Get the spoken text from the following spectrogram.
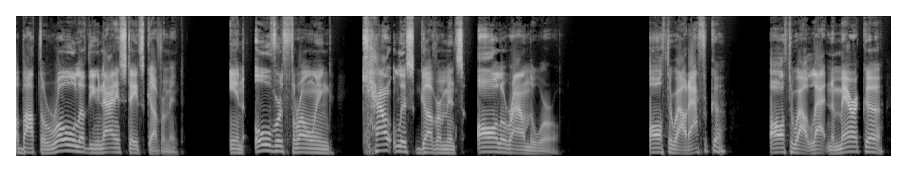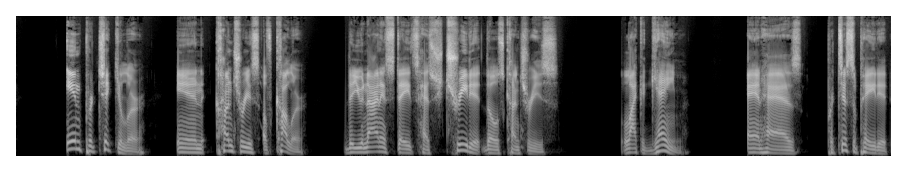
about the role of the United States government in overthrowing countless governments all around the world, all throughout Africa, all throughout Latin America, in particular in countries of color. The United States has treated those countries like a game and has participated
